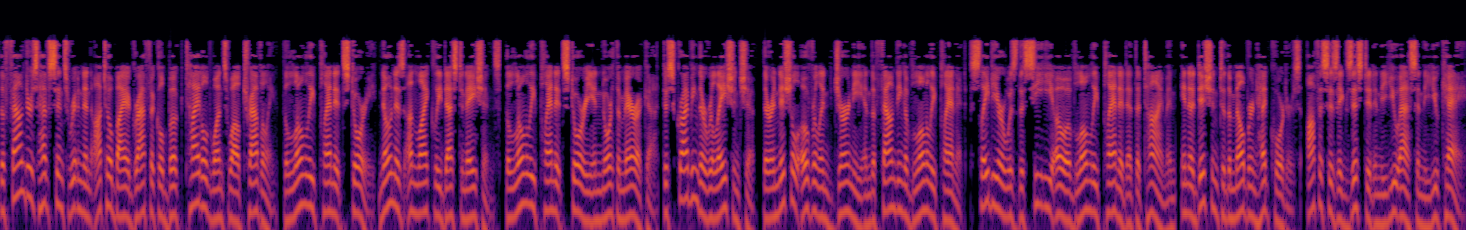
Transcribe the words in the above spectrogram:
The founders have since written an autobiographical book titled Once While Traveling, The Lonely Planet Story known as Unlikely Destinations, The Lonely Planet Story in North America, describing their relationship, their initial overland journey and the founding of Lonely Planet. Slatyer was the CEO of Lonely Planet at the time and, in addition to the Melbourne headquarters, offices existed in the US and the UK.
